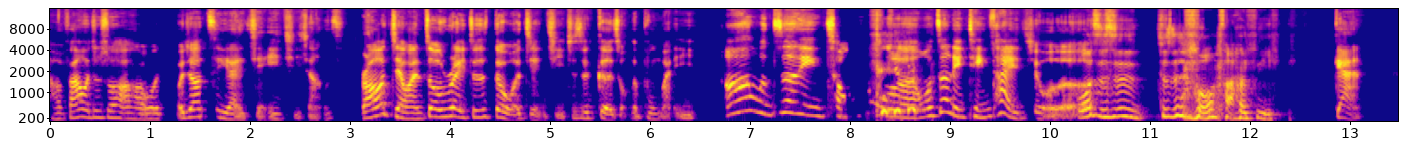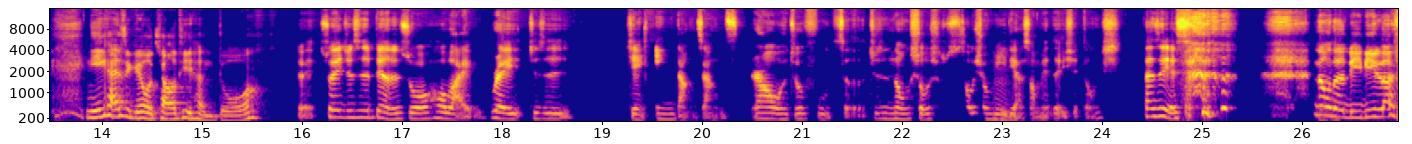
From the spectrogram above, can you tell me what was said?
好，反正我就说好好，我我就要自己来剪一集这样子。然后剪完之后，瑞就是对我剪辑就是各种的不满意啊！我这里重复了，我这里停太久了。我只是就是模仿你干，你一开始给我挑剔很多，对，所以就是变成说后来瑞就是剪音档这样子，然后我就负责就是弄 social social media 上面的一些东西，嗯、但是也是 弄得哩哩啦啦。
